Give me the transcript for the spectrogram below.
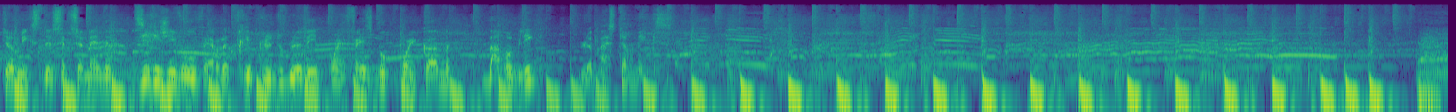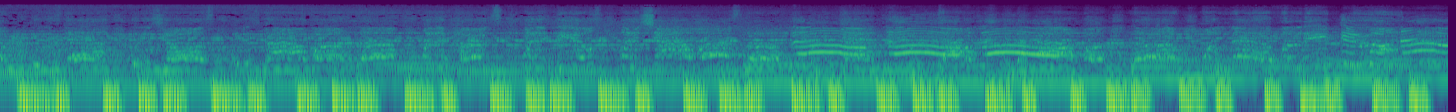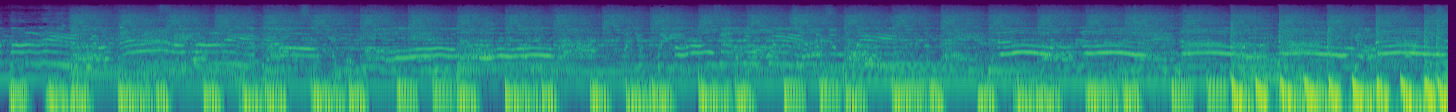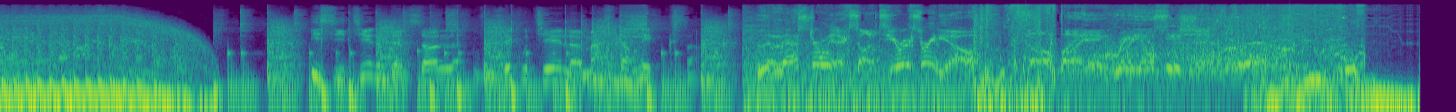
master mix de cette semaine, dirigez-vous vers le www.facebook.com oblique le master mix. Del Sol, vous écoutiez le Master Mix. The Master Mix on T-Rex Radio, the Biting Radio Station.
